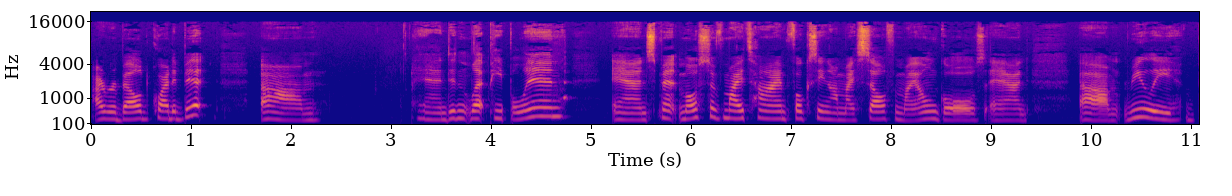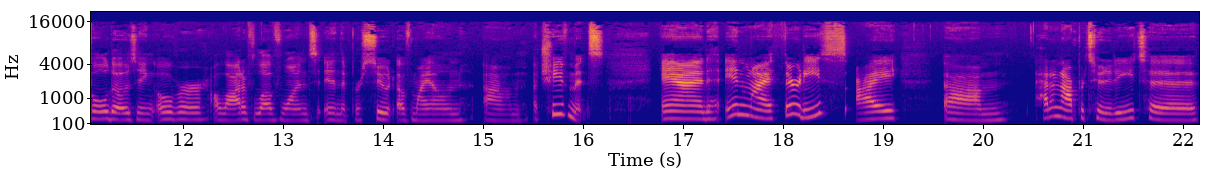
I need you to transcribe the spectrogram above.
I rebelled quite a bit um, and didn't let people in, and spent most of my time focusing on myself and my own goals and um, really bulldozing over a lot of loved ones in the pursuit of my own um, achievements. And in my 30s, I um, had an opportunity to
